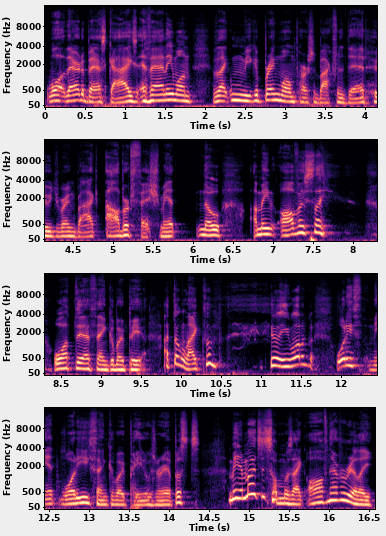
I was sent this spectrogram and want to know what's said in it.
well, they're the best guys. If anyone, if like, mm, you could bring one person back from the dead, who'd you bring back? Albert Fish, mate. No, I mean, obviously, what do I think about pedos? I don't like them. I mean, what, what do you, mate? What do you think about pedos and rapists? I mean, imagine someone was like, "Oh, I've never really,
